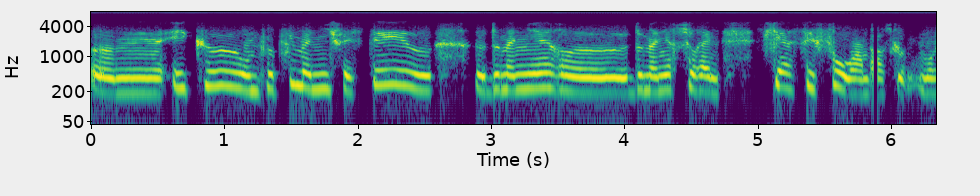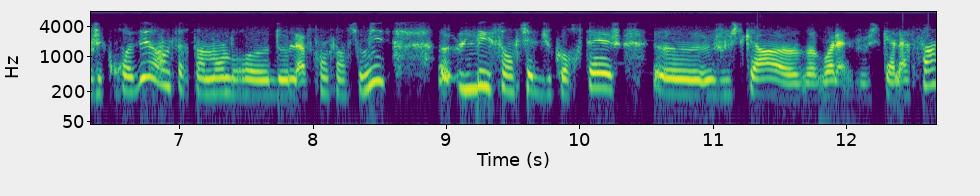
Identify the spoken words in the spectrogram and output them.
euh, et que on ne peut plus manifester euh, de manière euh, de manière sereine. Ce qui est assez faux, hein, parce que moi j'ai croisé un certain nombre de la France insoumise, euh, l'essentiel du cortège jusqu'à bah, voilà jusqu'à la fin,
